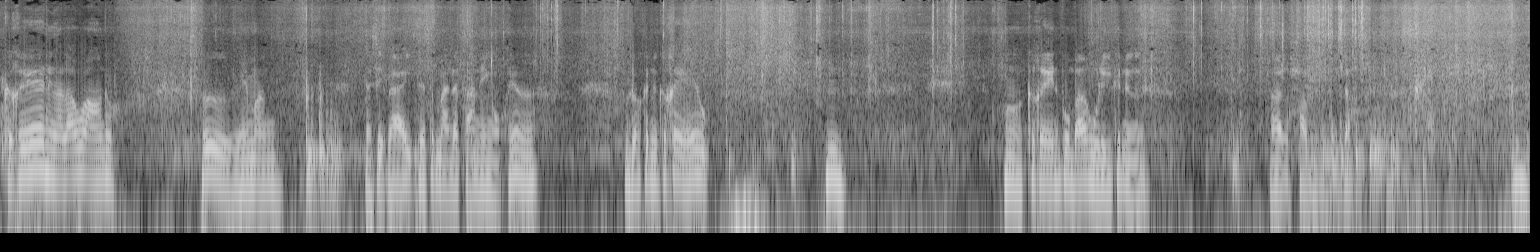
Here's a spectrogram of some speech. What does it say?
Keren dengan lawang tu. Uh, memang nasib baik dia teman datang tengok ya. Sudah kena keren yuk. Hmm. Oh, keren pun baru lagi kena. Alhamdulillah. Hmm.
